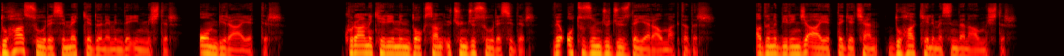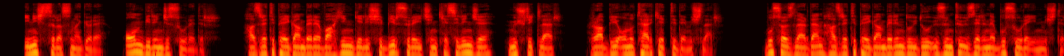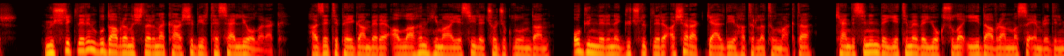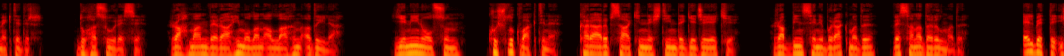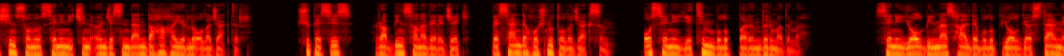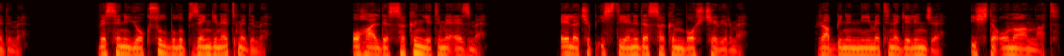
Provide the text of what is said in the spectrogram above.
Duha suresi Mekke döneminde inmiştir. 11 ayettir. Kur'an-ı Kerim'in 93. suresidir ve 30. cüzde yer almaktadır. Adını birinci ayette geçen duha kelimesinden almıştır. İniş sırasına göre 11. suredir. Hazreti Peygamber'e vahyin gelişi bir süre için kesilince, müşrikler, Rabbi onu terk etti demişler. Bu sözlerden Hazreti Peygamber'in duyduğu üzüntü üzerine bu sure inmiştir. Müşriklerin bu davranışlarına karşı bir teselli olarak, Hazreti Peygamber'e Allah'ın himayesiyle çocukluğundan, o günlerine güçlükleri aşarak geldiği hatırlatılmakta, kendisinin de yetime ve yoksula iyi davranması emredilmektedir. Duha Suresi Rahman ve Rahim olan Allah'ın adıyla. Yemin olsun, kuşluk vaktine, kararıp sakinleştiğinde geceye ki, Rabbin seni bırakmadı ve sana darılmadı. Elbette işin sonu senin için öncesinden daha hayırlı olacaktır. Şüphesiz, Rabbin sana verecek ve sen de hoşnut olacaksın. O seni yetim bulup barındırmadı mı? Seni yol bilmez halde bulup yol göstermedi mi? Ve seni yoksul bulup zengin etmedi mi? O halde sakın yetimi ezme. El açıp isteyeni de sakın boş çevirme. Rabbinin nimetine gelince, işte onu anlat.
